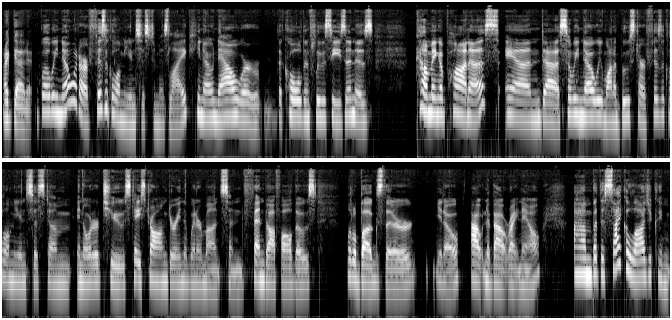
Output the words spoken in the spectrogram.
I get it. Well, we know what our physical immune system is like. You know, now we're the cold and flu season is coming upon us, and uh, so we know we want to boost our physical immune system in order to stay strong during the winter months and fend off all those little bugs that are you know out and about right now. Um, but the psychological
